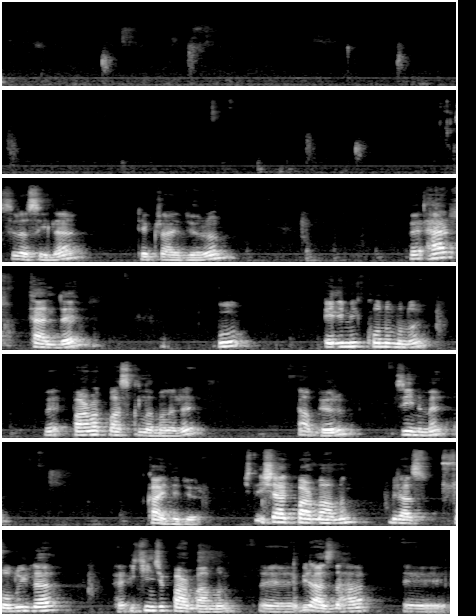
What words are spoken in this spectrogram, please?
Sırasıyla tekrar ediyorum. Ve her telde bu elimin konumunu ve parmak baskılamaları ne yapıyorum? Zihnime kaydediyorum. İşte işaret parmağımın biraz soluyla e, ikinci parmağımın e, biraz daha e,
